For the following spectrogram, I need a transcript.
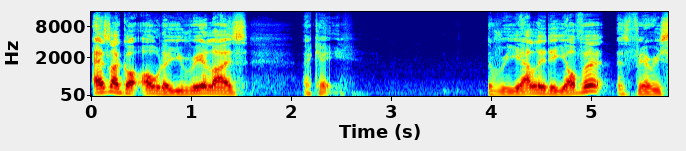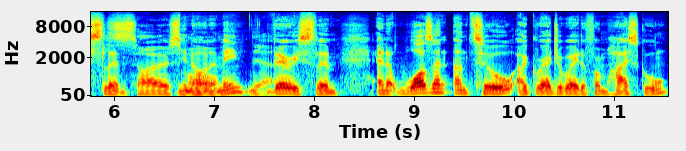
as I got older, you realize, okay, the reality of it is very slim. So small. You know what I mean? Yeah. Very slim. And it wasn't until I graduated from high school,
